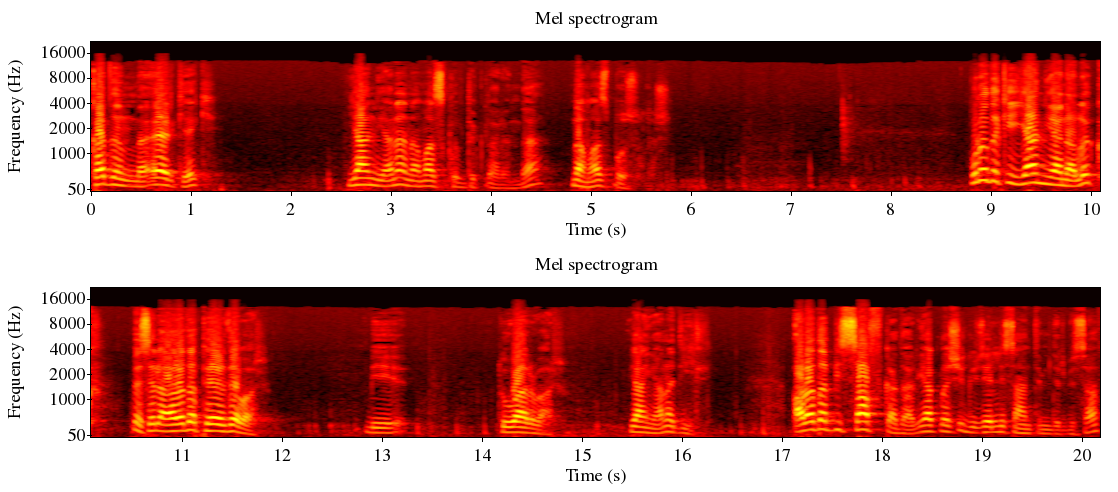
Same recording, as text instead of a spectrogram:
Kadınla erkek yan yana namaz kıldıklarında namaz bozulur. Buradaki yan yanalık mesela arada perde var. Bir duvar var. Yan yana değil. Arada bir saf kadar yaklaşık 150 santimdir bir saf.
